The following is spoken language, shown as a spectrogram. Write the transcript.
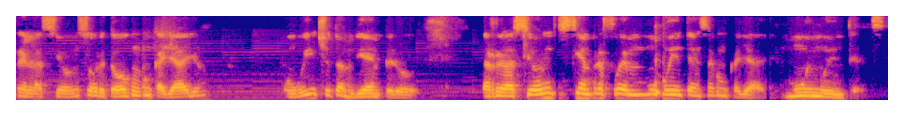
relación, sobre todo con Callayo, con Wincho también, pero la relación siempre fue muy intensa con Callayo, muy, muy intensa.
